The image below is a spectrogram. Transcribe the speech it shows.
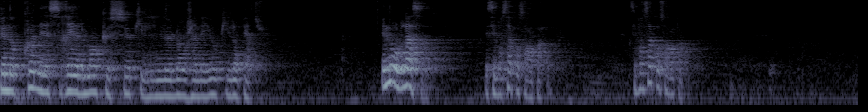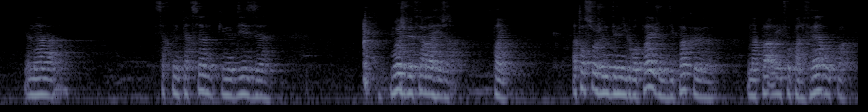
que ne connaissent réellement que ceux qui ne l'ont jamais eu ou qui l'ont perdu. Et nous, on l'a ça. Et c'est pour ça qu'on s'en rend pas compte. C'est pour ça qu'on s'en rend pas compte. Il y en a certaines personnes qui nous disent Moi je vais faire la hijra. Attention, je ne dénigre pas et je ne dis pas que n'a pas, il ne faut pas le faire ou quoi.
